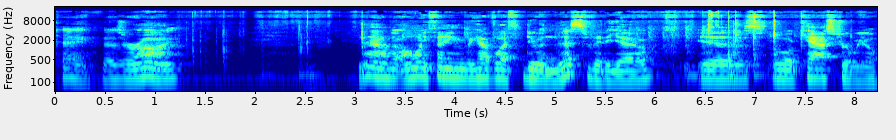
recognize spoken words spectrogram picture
Okay, those are on. Now the only thing we have left to do in this video is a little caster wheel.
